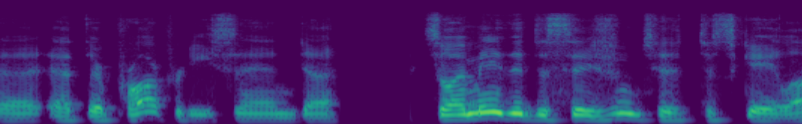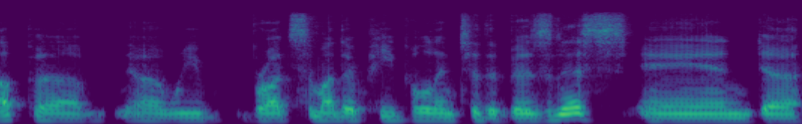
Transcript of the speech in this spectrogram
uh, at their properties, and uh, so I made the decision to to scale up. Uh, uh, we brought some other people into the business, and uh,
